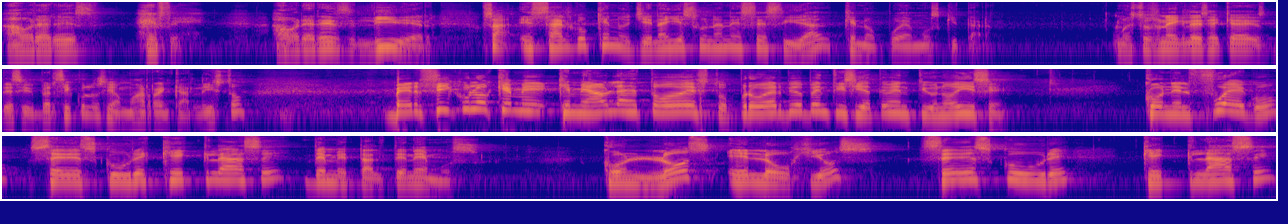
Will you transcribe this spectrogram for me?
ahora eres jefe, ahora eres líder. O sea, es algo que nos llena y es una necesidad que no podemos quitar. Esto es una iglesia, hay que decir versículos y vamos a arrancar, ¿listo? Versículo que me, que me habla de todo esto, Proverbios 27, 21 dice, con el fuego se descubre qué clase de metal tenemos con los elogios se descubre qué clase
